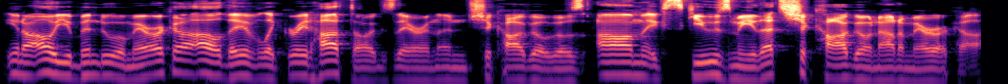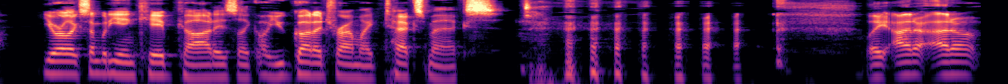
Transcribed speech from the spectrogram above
you know, oh, you've been to America? Oh, they have like great hot dogs there," and then Chicago goes, "Um, excuse me, that's Chicago, not America." You're like somebody in Cape Cod is like, oh, you gotta try my Tex-Mex. like I don't, I don't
